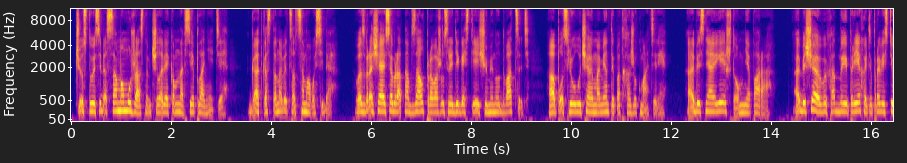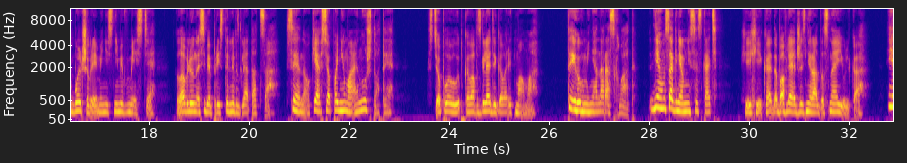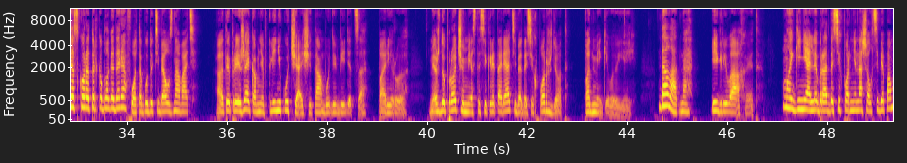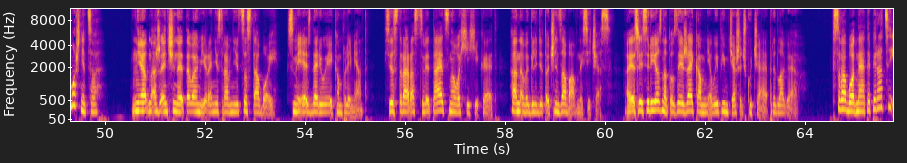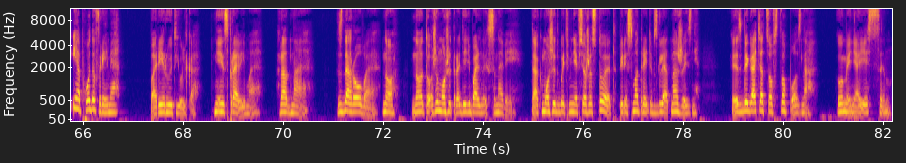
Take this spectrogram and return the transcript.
Чувствую себя самым ужасным человеком на всей планете. Гадко становится от самого себя. Возвращаюсь обратно в зал, провожу среди гостей еще минут двадцать, а после улучшаю момент и подхожу к матери. Объясняю ей, что мне пора. Обещаю в выходные приехать и провести больше времени с ними вместе. Ловлю на себе пристальный взгляд отца. «Сынок, я все понимаю, ну что ты?» С теплой улыбкой во взгляде говорит мама. «Ты у меня на расхват. Днем с огнем не сыскать». Хихикая добавляет жизнерадостная Юлька. «Я скоро только благодаря фото буду тебя узнавать». «А ты приезжай ко мне в клинику чаще, там будем видеться». Парирую. Между прочим, место секретаря тебя до сих пор ждет. Подмигиваю ей. «Да ладно!» Игриво ахает. «Мой гениальный брат до сих пор не нашел себе помощницу?» «Ни одна женщина этого мира не сравнится с тобой», смеясь дарю ей комплимент. Сестра расцветает, снова хихикает. Она выглядит очень забавной сейчас. А если серьезно, то заезжай ко мне, выпьем чашечку чая, предлагаю. В свободное от операций и обходов время. Парирует Юлька. Неисправимая родная, здоровая, но... но тоже может родить больных сыновей. Так, может быть, мне все же стоит пересмотреть взгляд на жизнь. Избегать отцовства поздно. У меня есть сын.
